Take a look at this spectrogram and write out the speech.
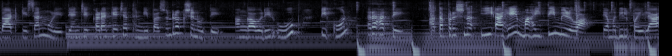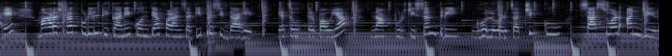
दाट केसांमुळे त्यांचे कडाक्याच्या थंडीपासून रक्षण होते. अंगावरील ऊब टिकून राहते. आता प्रश्न ई आहे माहिती मिळवा. त्यामधील पहिला आहे महाराष्ट्रात पुढील ठिकाणे कोणत्या फळांसाठी प्रसिद्ध आहेत? याचं उत्तर पाहूया. नागपूरची संत्री घोलवडचा चिक्कू सासवड अंजीर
